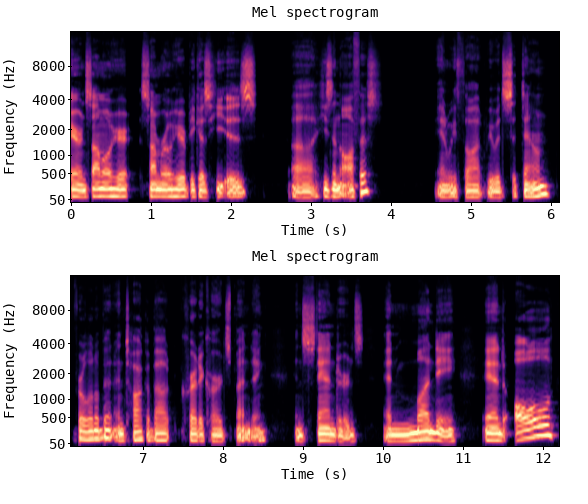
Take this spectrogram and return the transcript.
Aaron Samo here Samro here because he is uh, he's in the office and we thought we would sit down for a little bit and talk about credit card spending and standards and money and all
